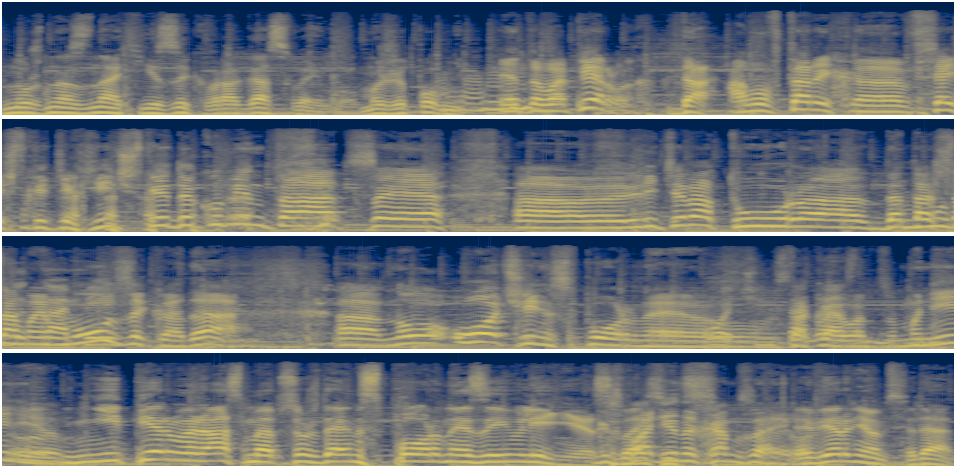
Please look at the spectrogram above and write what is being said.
Нужно знать язык врага своего. Мы же помним. Это во-первых. Да. А во-вторых, э, всяческая техническая документация, э, литература, да та же самая музыка, да. А, но очень спорное э, Очень такое вот мнение. Не первый раз мы обсуждаем спорное заявление. Господина. Хамзаева. Вернемся, да.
